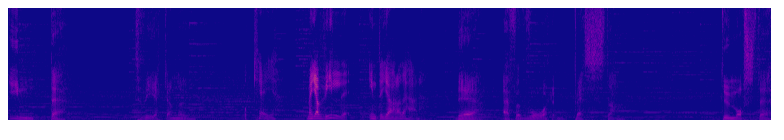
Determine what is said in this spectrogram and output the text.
inte tveka nu. Okej, men jag vill inte göra det här. Det är för vårt bästa. Du måste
